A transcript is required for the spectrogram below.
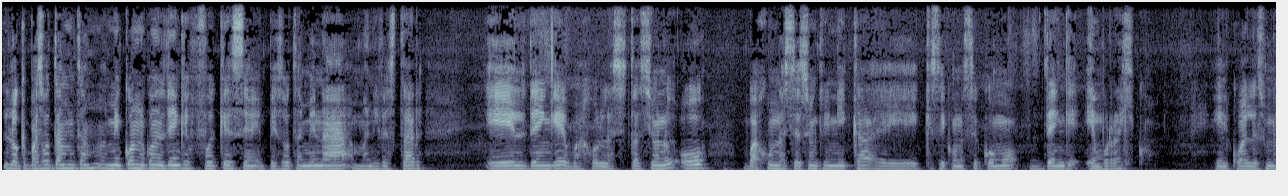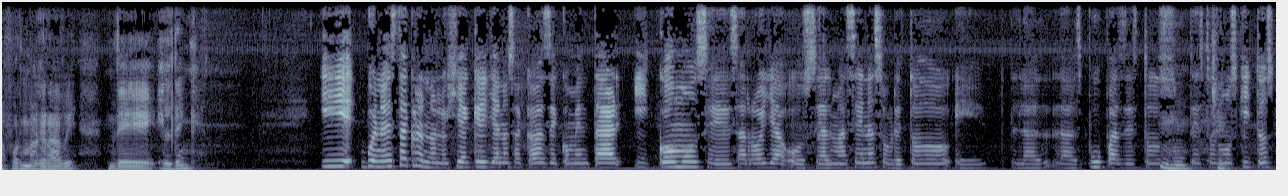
lo que pasó también, también con, el dengue fue que se empezó también a manifestar el dengue bajo la situación o bajo una situación clínica eh, que se conoce como dengue hemorrágico, el cual es una forma grave del el dengue. Y bueno, esta cronología que ya nos acabas de comentar y cómo se desarrolla o se almacena sobre todo eh, la, las pupas de estos, uh -huh, de estos sí. mosquitos,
